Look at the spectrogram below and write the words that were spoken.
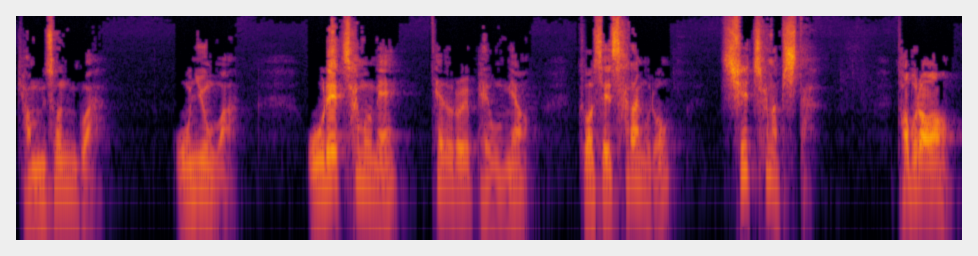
겸손과 온유와 오래 참음의 태도를 배우며 그것을 사랑으로 실천합시다. 더불어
